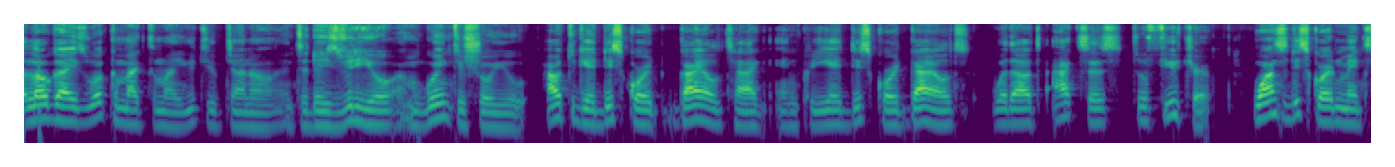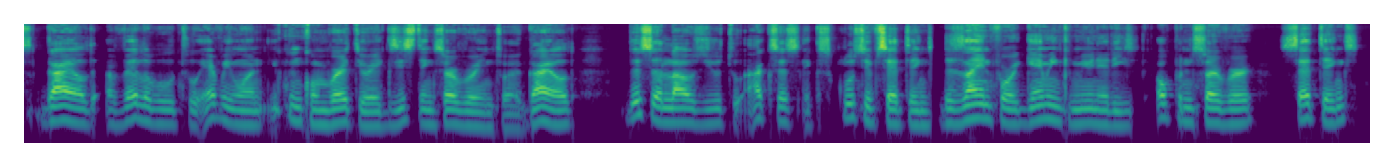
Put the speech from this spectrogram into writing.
Hello guys, welcome back to my YouTube channel. In today's video, I'm going to show you how to get Discord Guild tag and create Discord Guilds without access to Future. Once Discord makes Guild available to everyone, you can convert your existing server into a Guild. This allows you to access exclusive settings designed for gaming communities, open server settings,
